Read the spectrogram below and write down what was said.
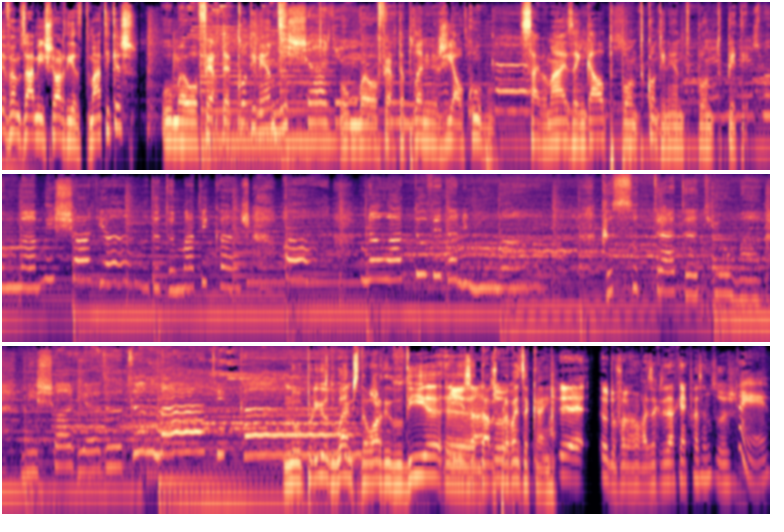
Vamos à Michórdia de Temáticas, uma oferta continente, uma oferta plana energia ao cubo. Saiba mais em galp.continente.pt. Uma de temáticas. Oh, não há dúvida nenhuma que se trata de uma mixória de temáticas. No período antes da ordem do dia, Exato. dar os parabéns a quem? É, eu não, não vais acreditar quem é que faz anos hoje. Quem é?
